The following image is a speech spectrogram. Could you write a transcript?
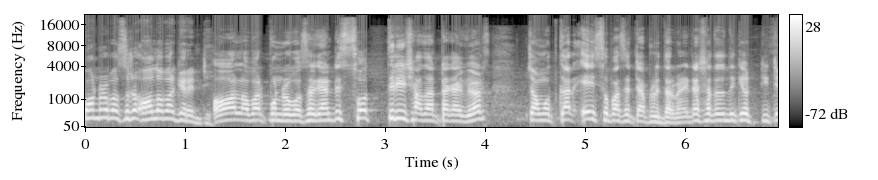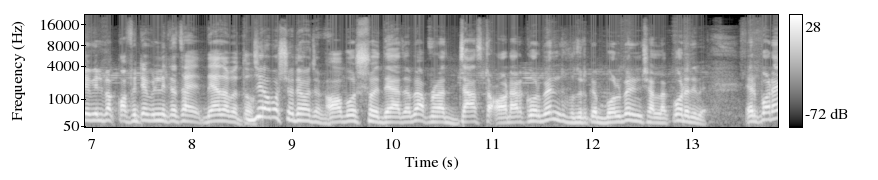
পনেরো বছরের all over guarantee all over পনেরো বছর গ্যারান্টি ছত্রিশ হাজার টাকায় ভিউয়ার্স চমৎকার এই সোফা সেটটা আপনি নিতে পারবেন। এটার সাথে যদি কেউ টি টেবিল বা কফি টেবিল নিতে চায় দেওয়া যাবে তো? জি অবশ্যই দেওয়া যাবে। অবশ্যই দেওয়া যাবে। আপনারা জাস্ট অর্ডার করবেন হুজুরকে বলবেন ইনশাল্লাহ করে দিবে। এরপরে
